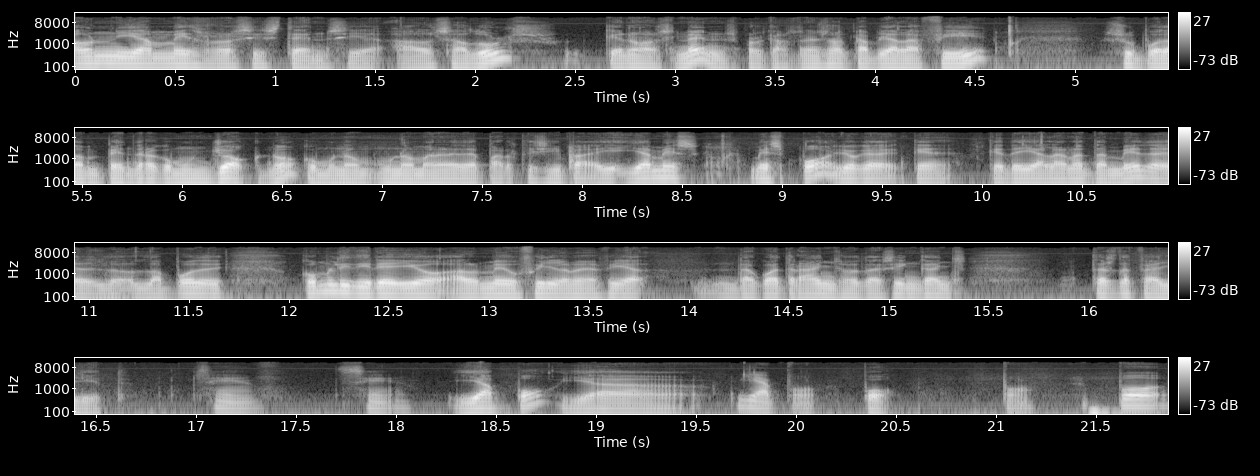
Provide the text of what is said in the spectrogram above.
on hi ha més resistència? Als adults que no als nens, perquè els nens al cap i a la fi s'ho poden prendre com un joc, no? com una, una manera de participar. Hi ha més, més por, allò que, que, que deia l'Anna també, de, de, de por de com li diré jo al meu fill, a la meva filla de 4 anys o de 5 anys, t'has de fer el llit. Sí, sí. Hi ha por? Hi ha... Hi ha por. Por.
